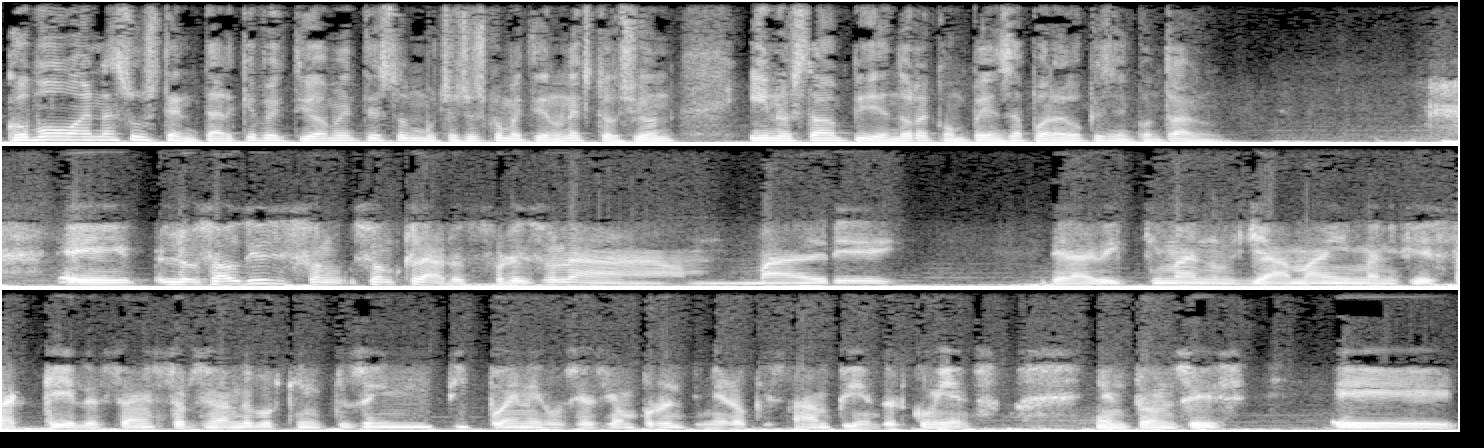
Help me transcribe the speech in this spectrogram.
¿Cómo van a sustentar que efectivamente estos muchachos cometieron una extorsión y no estaban pidiendo recompensa por algo que se encontraron? Eh, los audios son, son claros, por eso la madre de la víctima nos llama y manifiesta que la estaban extorsionando porque incluso hay un tipo de negociación por el dinero que estaban pidiendo al comienzo. Entonces, eh,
